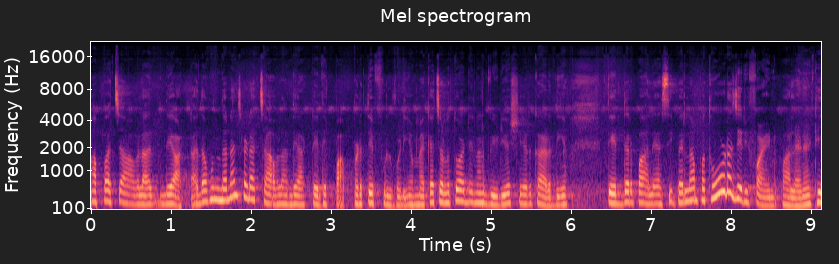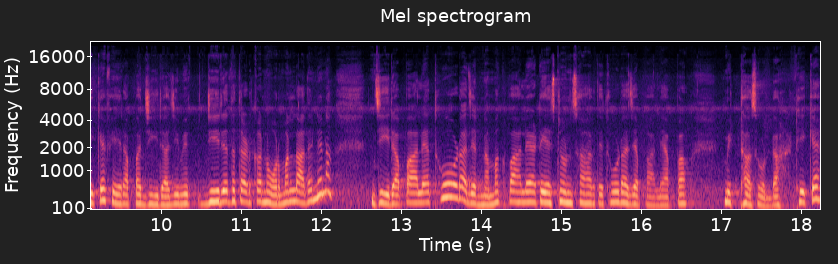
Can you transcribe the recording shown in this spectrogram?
ਆਪਾਂ ਚਾਵਲਾਂ ਦੇ ਆਟਾ ਦਾ ਹੁੰਦਾ ਨਾ, ਜਿਹੜਾ ਚਾਵਲਾਂ ਦੇ ਆਟੇ ਦੇ ਪਾਪੜ ਤੇ ਫੁੱਲਵੜੀਆਂ। ਮੈਂ ਕਿਹਾ ਚਲੋ ਤੁਹਾਡੇ ਨਾਲ ਵੀਡੀਓ ਸ਼ੇਅਰ ਕਰਦੀ ਹਾਂ ਤੇ ਇੱਧਰ ਪਾ ਲਿਆ ਸੀ। ਪਹਿਲਾਂ ਆਪਾਂ ਥੋੜਾ ਜਿਹਾ ਰਿਫਾਈਂਡ ਪਾ ਲੈਣਾ, ਠੀਕ ਹੈ? ਫਿਰ ਆਪਾਂ ਜੀਰਾ ਜਿਵੇਂ, ਜੀਰੇ ਦਾ ਤੜਕਾ ਨਾਰਮਲ ਲਾ ਦਿੰਦੇ ਨਾ, ਜੀਰਾ ਪਾ ਲਿਆ ਥੋੜਾ ਜਿਹਾ ਨਮਕ ਪਾ ਲਿਆ ਟੇਸਟ ਅਨੁਸਾਰ ਤੇ ਥੋੜਾ ਜਿਹਾ ਪਾ ਲਿਆ ਆਪਾਂ ਮਿੱਠਾ ਸੋਡਾ, ਠੀਕ ਹੈ?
